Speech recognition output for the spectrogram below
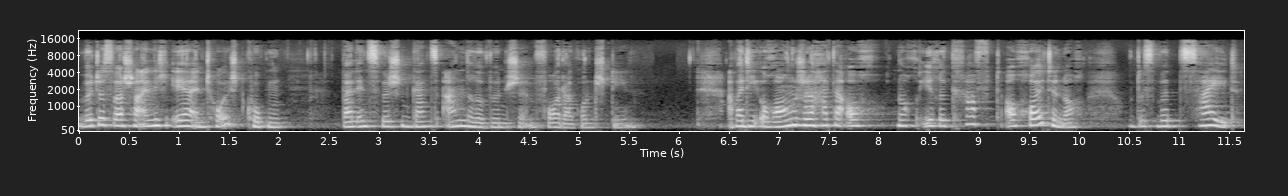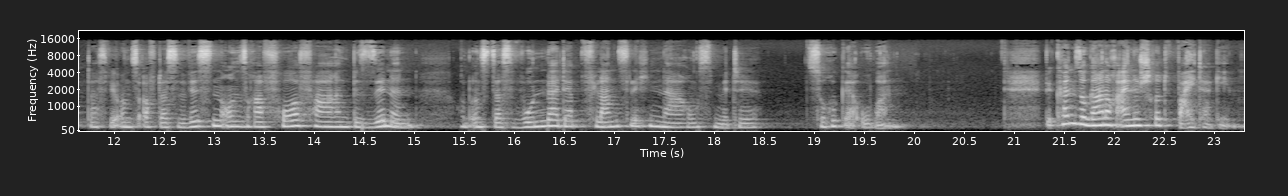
wird es wahrscheinlich eher enttäuscht gucken, weil inzwischen ganz andere Wünsche im Vordergrund stehen. Aber die Orange hatte auch noch ihre Kraft, auch heute noch. Und es wird Zeit, dass wir uns auf das Wissen unserer Vorfahren besinnen und uns das Wunder der pflanzlichen Nahrungsmittel zurückerobern. Wir können sogar noch einen Schritt weitergehen.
